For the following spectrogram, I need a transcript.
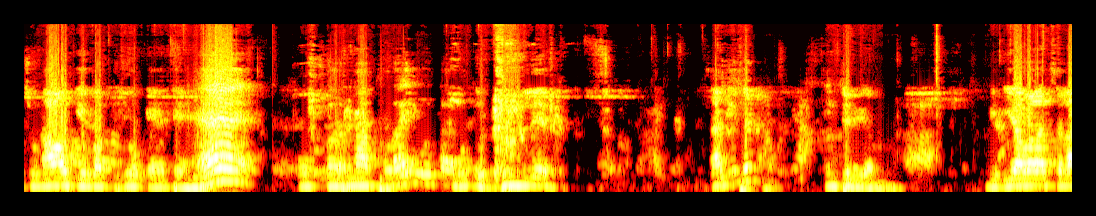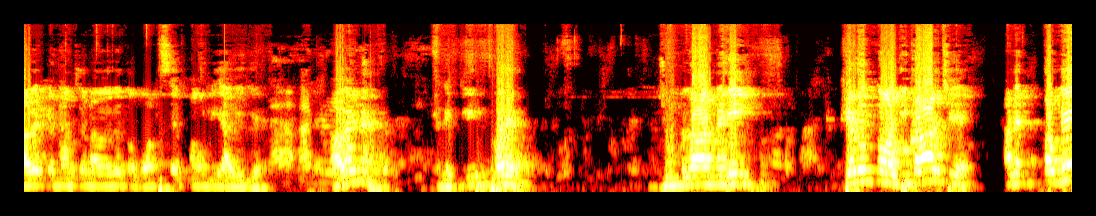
चुनाव के वक्त जो कहते हैं वो करना थोड़ा ही होता है वो तो झूले સાંભળ્યું છે ને ઇન્ટરવ્યુ મીડિયા વાળા ચલાવે કે ન ચલાવે હવે તો વોટ્સએપમાં ઓલી આવી જાય આવે ને એટલે ક્લિપ ફરે જુમલા નહીં ખેડૂતનો અધિકાર છે અને તમે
